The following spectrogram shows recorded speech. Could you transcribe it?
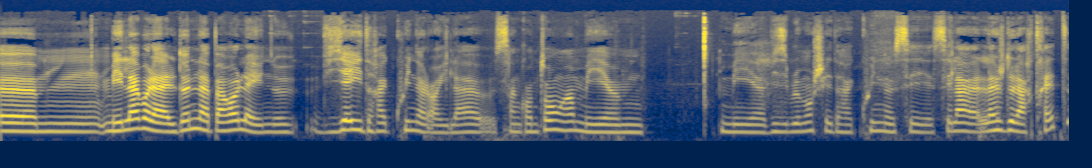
Euh, mais là voilà, elle donne la parole à une vieille drag queen. Alors il a euh, 50 ans hein, mais mais euh, visiblement chez drag queens c'est l'âge de la retraite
